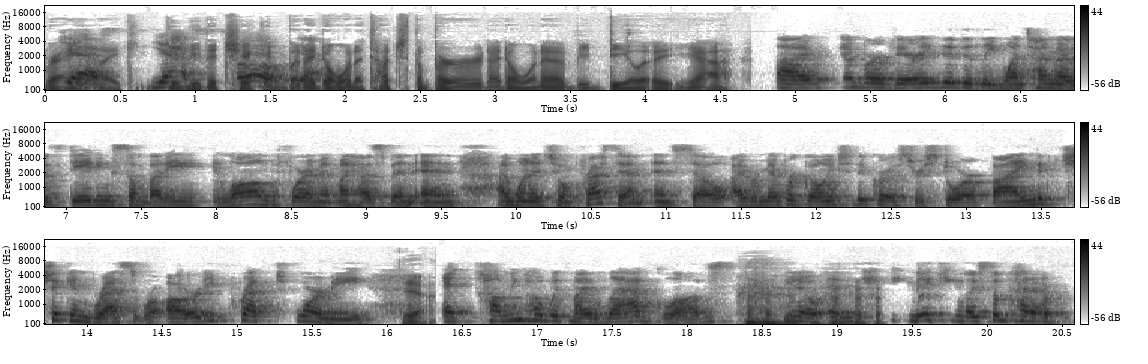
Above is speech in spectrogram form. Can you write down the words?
Right? Yes, like give me the chicken, Oh, but I don't want to touch the bird. I don't want to be dealing. Uh, yeah. I remember very vividly one time I was dating somebody long before I met my husband and I wanted to impress him. And so I remember going to the grocery store, buying the chicken breasts that were already prepped for me Yeah. and coming home with my lab gloves, you know, and making, like some kind of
